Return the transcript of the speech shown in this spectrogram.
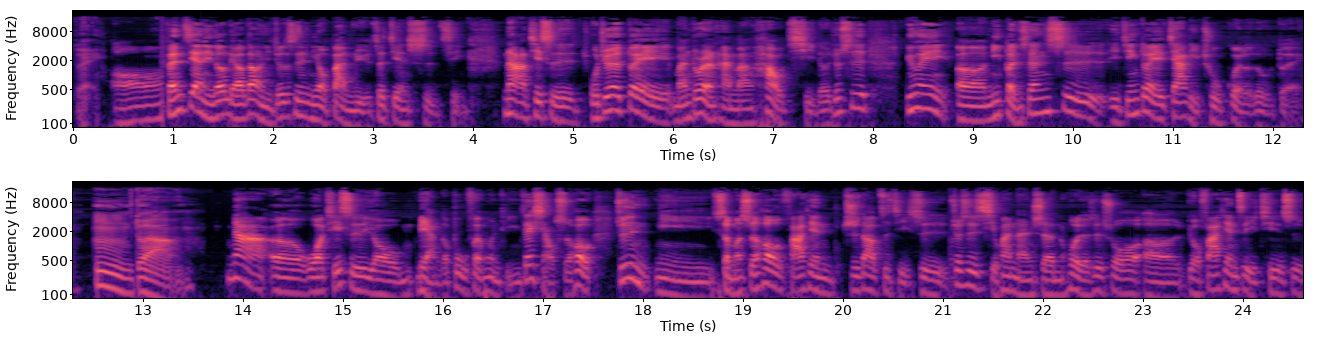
对，哦，反正既然你都聊到你就是你有伴侣这件事情，那其实我觉得对蛮多人还蛮好奇的，就是因为呃你本身是已经对家里出柜了，对不对？嗯，对啊，那呃，我其实有两个部分问题。你在小时候，就是你什么时候发现知道自己是就是喜欢男生，或者是说呃有发现自己其实是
